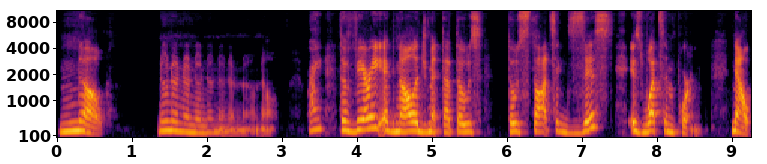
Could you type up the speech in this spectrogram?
No. No, no, no, no, no, no, no, no, no. Right? The very acknowledgement that those those thoughts exist is what's important. Now,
